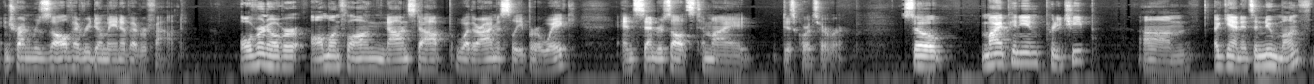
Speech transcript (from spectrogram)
and try and resolve every domain I've ever found. Over and over, all month long, nonstop, whether I'm asleep or awake, and send results to my Discord server. So, my opinion, pretty cheap. Um, again, it's a new month,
